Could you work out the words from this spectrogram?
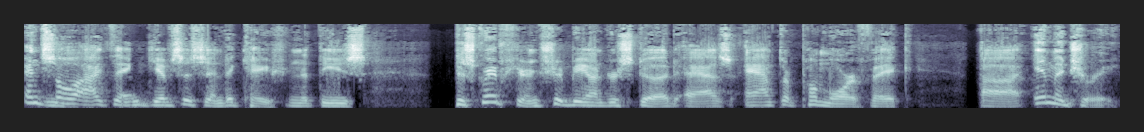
And so hmm. I think gives us indication that these descriptions should be understood as anthropomorphic uh, imagery.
